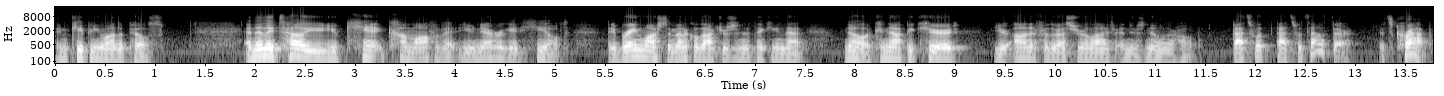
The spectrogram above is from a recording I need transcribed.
and keeping you on the pills. And then they tell you you can't come off of it, you never get healed. They brainwash the medical doctors into thinking that no, it cannot be cured, you're on it for the rest of your life, and there's no other hope. That's, what, that's what's out there. It's crap.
